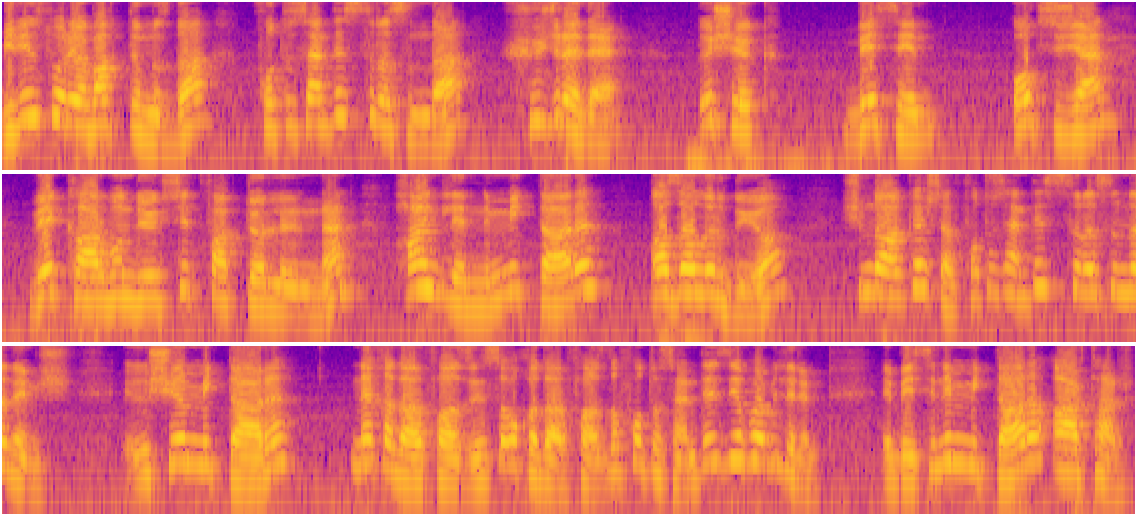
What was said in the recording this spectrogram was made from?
Birinci soruya baktığımızda fotosentez sırasında hücrede ışık, besin, oksijen ve karbondioksit faktörlerinden hangilerinin miktarı azalır diyor. Şimdi arkadaşlar fotosentez sırasında demiş. E, ışığın miktarı ne kadar fazlaysa o kadar fazla fotosentez yapabilirim. E, besinin miktarı artar.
